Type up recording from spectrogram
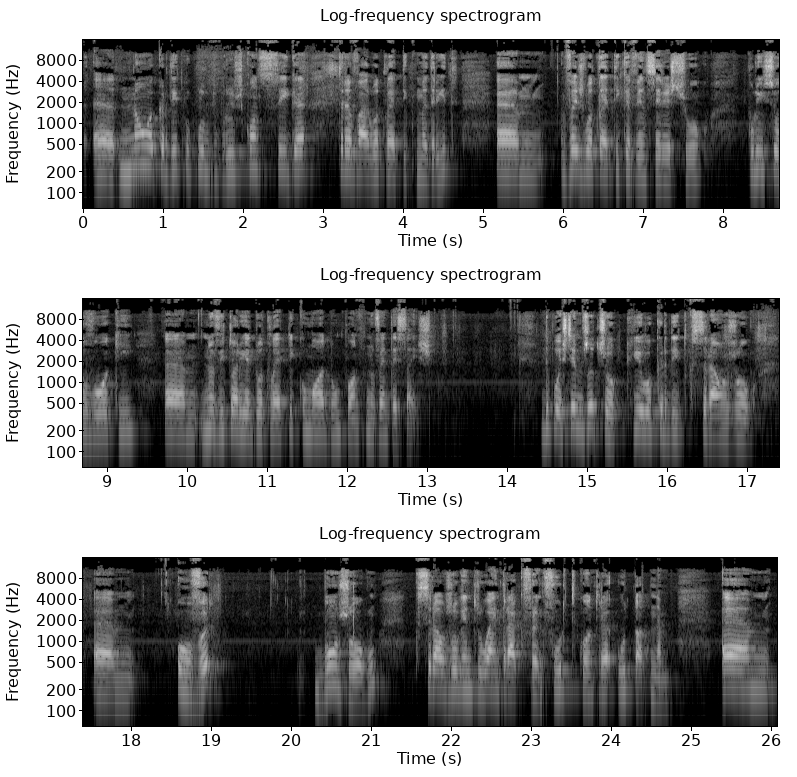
Uh, não acredito que o Clube de Bruges consiga travar o Atlético Madrid. Um, vejo o Atlético a vencer este jogo, por isso eu vou aqui um, na vitória do Atlético com modo 1.96. Depois temos outro jogo que eu acredito que será um jogo um, over, bom jogo, que será o jogo entre o Eintracht Frankfurt contra o Tottenham. Um,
